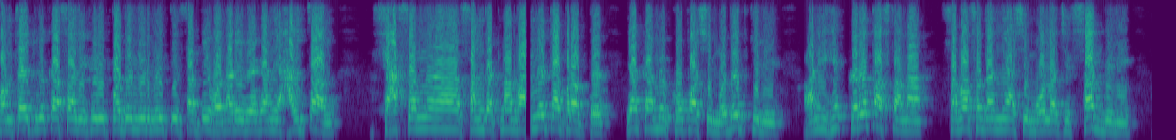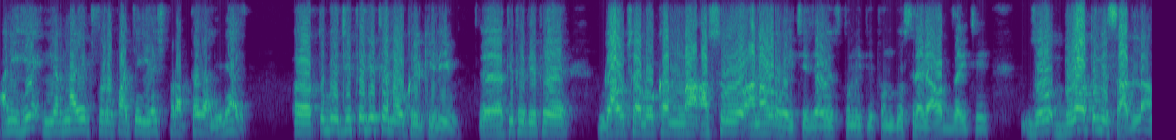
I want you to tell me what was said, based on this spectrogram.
पंचायत विकास अधिकारी पदनिर्मितीसाठी होणारी वेगाने हालचाल शासन संघटना मान्यता प्राप्त या कामी खूप अशी मदत केली आणि हे करत असताना सभासदांनी अशी मोलाची साथ दिली आणि हे निर्णायक स्वरूपाचे यश प्राप्त झालेले आहे. तुम्ही जिथे जिथे नोकरी केली तिथे तिथे गावच्या लोकांना अश्रू अनावर व्हायचे ज्यावेळेस तुम्ही तिथून दुसऱ्या गावात जायचे. जो दुवा तुम्ही साधला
